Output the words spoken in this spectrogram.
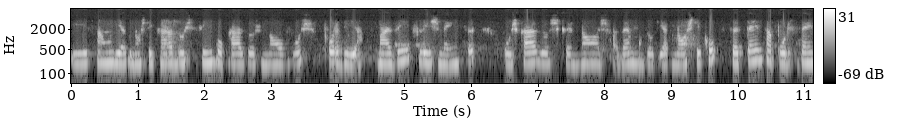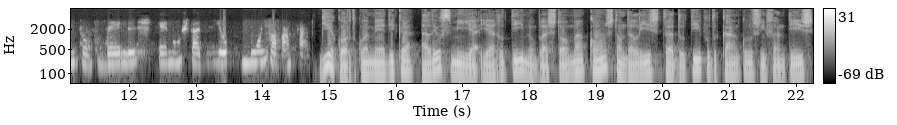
e são diagnosticados cinco casos novos por dia. Mas, infelizmente, os casos que nós fazemos o diagnóstico, 70% deles é num estadio muito avançado. De acordo com a médica, a leucemia e a retinoblastoma constam da lista do tipo de cancros infantis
